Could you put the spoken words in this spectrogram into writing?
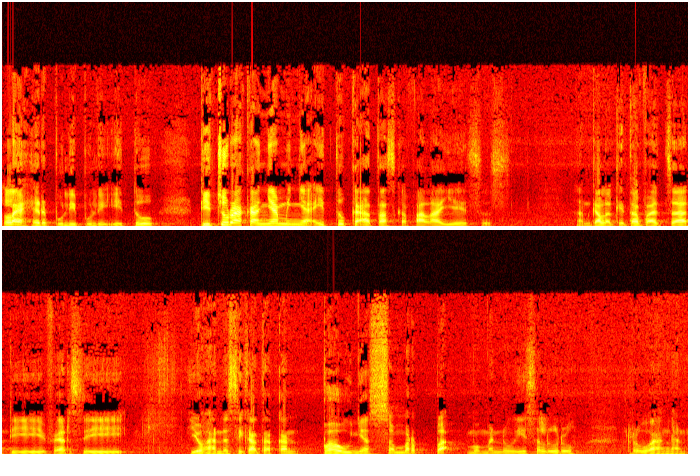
leher buli-buli itu dicurahkannya minyak itu ke atas kepala Yesus dan kalau kita baca di versi Yohanes dikatakan baunya semerbak memenuhi seluruh ruangan.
